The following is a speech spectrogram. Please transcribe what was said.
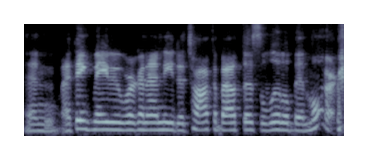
and i think maybe we're going to need to talk about this a little bit more.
